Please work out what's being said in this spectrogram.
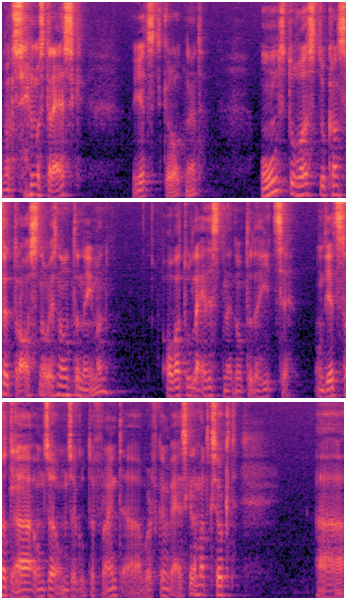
Wenn es sein muss, 30. Jetzt gerade nicht. Und du, hast, du kannst halt draußen alles noch unternehmen, aber du leidest nicht unter der Hitze. Und jetzt hat Ja. äh, unser, unser guter Freund äh, Wolfgang Weisgram hat gesagt, äh,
